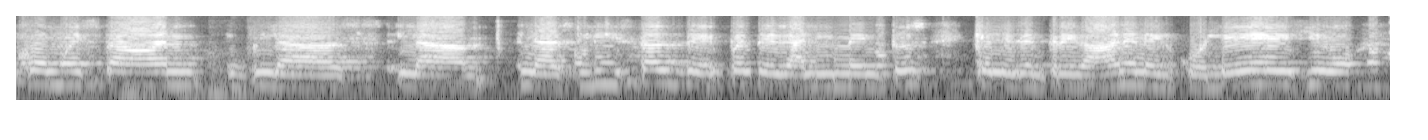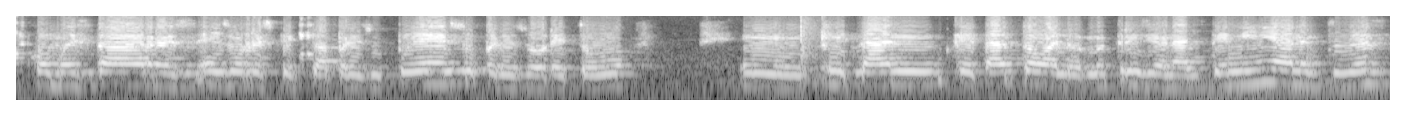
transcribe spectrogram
cómo estaban las, las listas de, pues, de alimentos que les entregaban en el colegio, cómo estaba eso respecto a presupuesto, pero sobre todo eh, qué, tan, qué tanto valor nutricional tenían. Entonces,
